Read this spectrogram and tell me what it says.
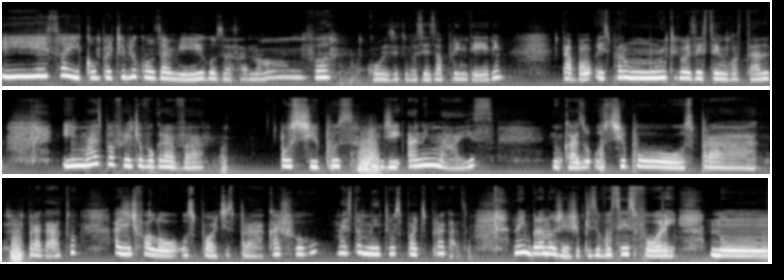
E é isso aí, compartilhe com os amigos essa nova coisa que vocês aprenderem, tá bom? Eu espero muito que vocês tenham gostado. E mais pra frente eu vou gravar os tipos de animais no caso, os tipos para para gato. A gente falou os portes para cachorro, mas também tem os portes para gato. Lembrando, gente, que se vocês forem num,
